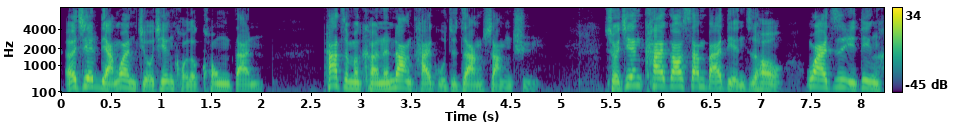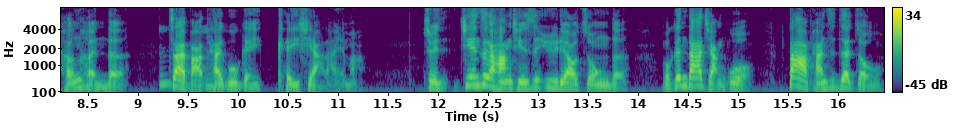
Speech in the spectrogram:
而且两万九千口的空单，他怎么可能让台股就这样上去？所以今天开高三百点之后，外资一定狠狠的再把台股给 K 下来嘛。所以今天这个行情是预料中的。我跟大家讲过，大盘是在走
